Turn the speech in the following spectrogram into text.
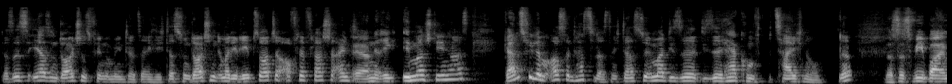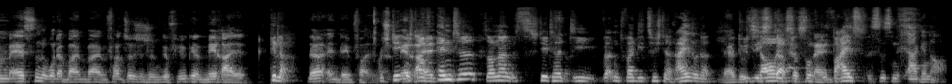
das ist eher so ein deutsches Phänomen tatsächlich, dass du in Deutschland immer die Rebsorte auf der Flasche eigentlich Ja. in der Regel immer stehen hast. Ganz viel im Ausland hast du das nicht. Da hast du immer diese, diese Herkunftsbezeichnung. Ne? Das ist wie beim Essen oder beim, beim französischen Geflügel Meral. Genau. Ne, in dem Fall. Es steht nicht Meral. auf Ente, sondern es steht halt die, weil die Züchterei oder Ja, du die siehst, genaue dass es eine Herkunft, Ente Du weißt, es ist ein, ja genau.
